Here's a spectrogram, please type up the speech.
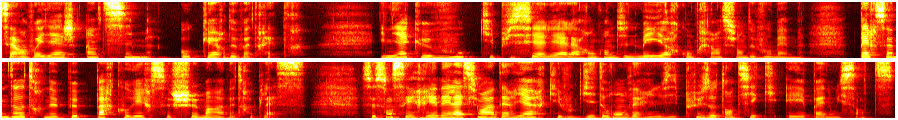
C'est un voyage intime au cœur de votre être. Il n'y a que vous qui puissiez aller à la rencontre d'une meilleure compréhension de vous-même. Personne d'autre ne peut parcourir ce chemin à votre place. Ce sont ces révélations intérieures qui vous guideront vers une vie plus authentique et épanouissante.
